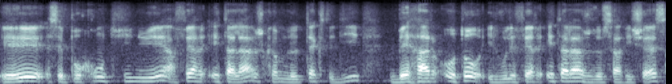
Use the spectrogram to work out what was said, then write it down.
et c'est pour continuer à faire étalage, comme le texte dit, Behar Oto. Il voulait faire étalage de sa richesse,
